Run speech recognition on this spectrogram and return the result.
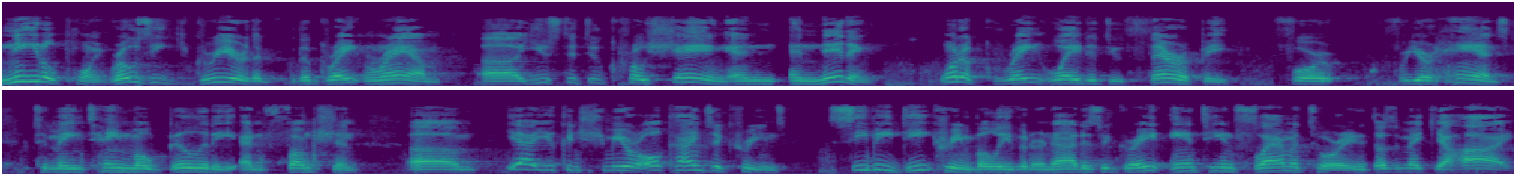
Needlepoint, Rosey Grier, the, the great ram, uh, used to do crocheting and, and knitting. What a great way to do therapy for, for your hands to maintain mobility and function. Um, yeah, you can smear all kinds of creams. CBD cream, believe it or not, is a great anti-inflammatory and it doesn't make you high.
